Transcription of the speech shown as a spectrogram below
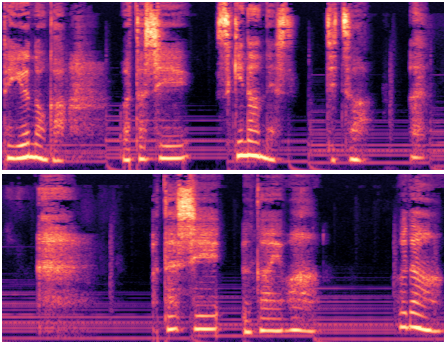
ていうのが私好きなんです、実は。私、うがいは普段、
